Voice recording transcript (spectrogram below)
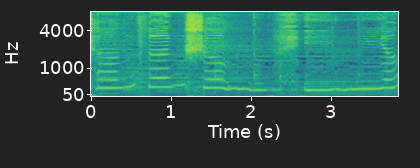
常分手一样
